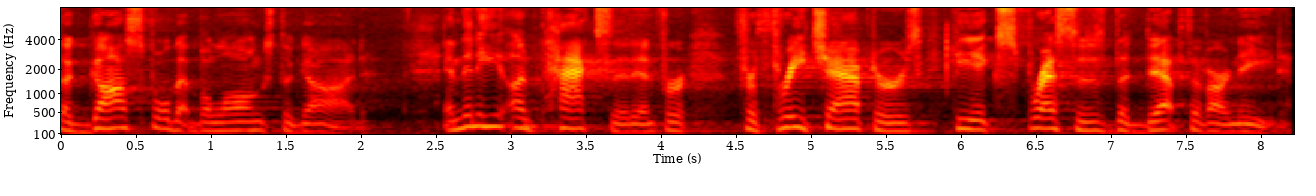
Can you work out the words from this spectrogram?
the gospel that belongs to God. And then he unpacks it, and for, for three chapters, he expresses the depth of our need.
